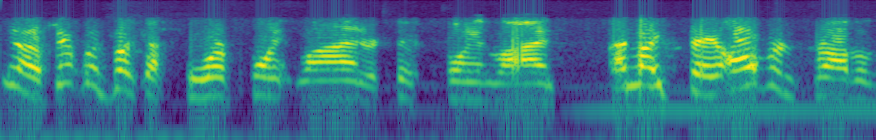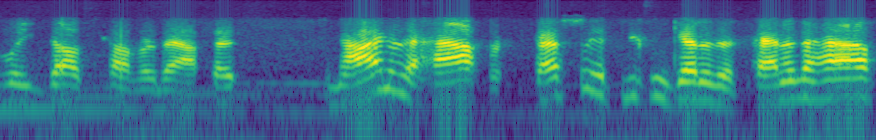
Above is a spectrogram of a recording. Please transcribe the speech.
you know, if it was like a four point line or six point line, I might say Auburn probably does cover that. But nine and a half, especially if you can get it at ten and a half,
